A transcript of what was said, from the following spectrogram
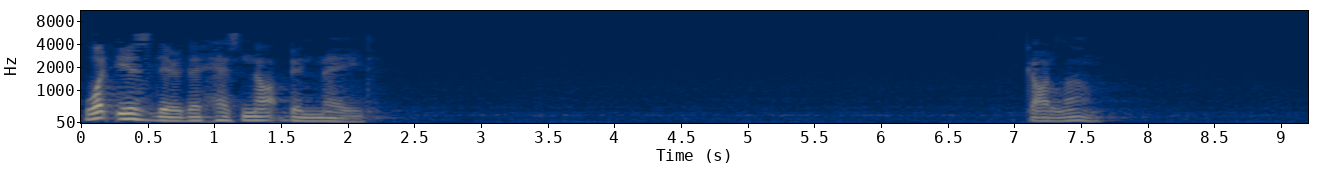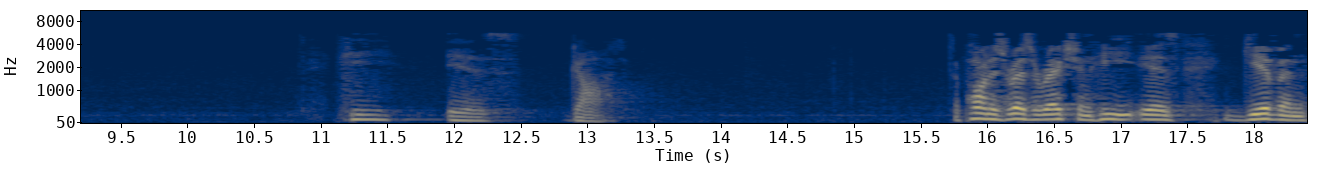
What is there that has not been made? God alone. He is God. Upon his resurrection, he is given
